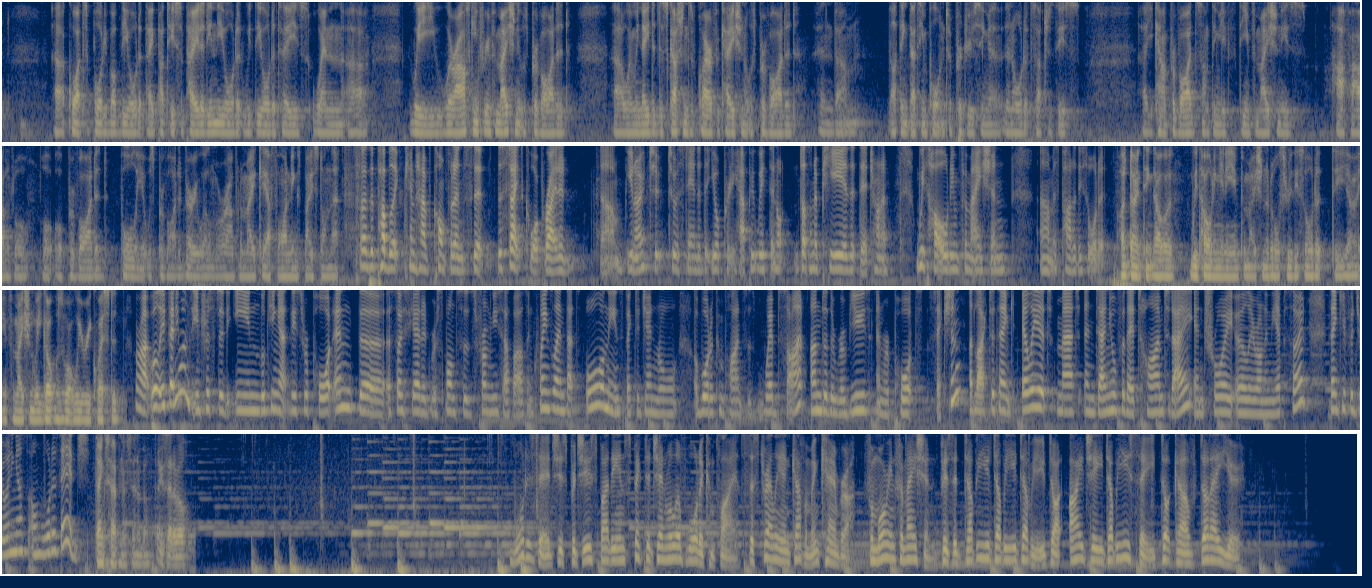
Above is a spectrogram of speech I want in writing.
uh, quite supportive of the audit. They participated in the audit with the auditees when uh, we were asking for information, it was provided. Uh, when we needed discussions of clarification, it was provided. And um, I think that's important to producing a, an audit such as this. Uh, you can't provide something if the information is half-hearted or, or, or, provided poorly. It was provided very well, and we were able to make our findings based on that. So the public can have confidence that the state's cooperated. Um, you know, to, to a standard that you're pretty happy with. They're not doesn't appear that they're trying to withhold information um, as part of this audit? I don't think they were withholding any information at all through this audit. The uh, information we got was what we requested. All right. Well, if anyone's interested in looking at this report and the associated responses from New South Wales and Queensland, that's all on the Inspector General of Water Compliance's website under the Reviews and Reports section. I'd like to thank Elliot, Matt, and Daniel for their time today, and Troy earlier on in the episode. Thank you for joining us on Water's Edge. Thanks for having us, Annabelle. Thanks, Annabelle. Water's Edge is produced by the Inspector General of Water Compliance, Australian Government, Canberra. For more information, visit www.igwc.gov.au.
